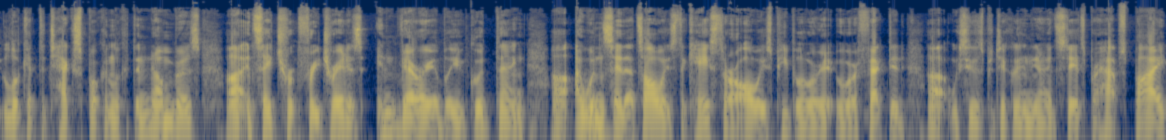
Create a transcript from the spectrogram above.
look at the textbook and look at the numbers uh, and say tr- free trade is invariably a good thing. Uh, I wouldn't say that's always the case. There are always people who are, who are affected. Uh, we see this particularly in the United States, perhaps by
